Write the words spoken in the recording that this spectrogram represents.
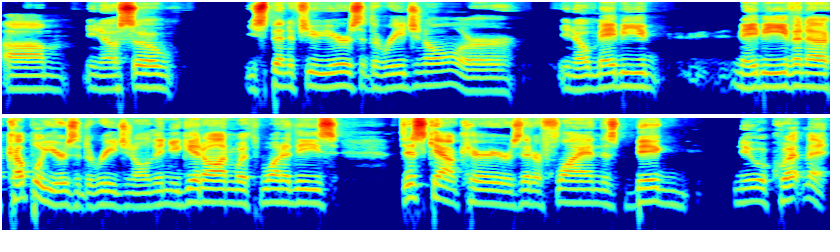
Um, you know, so you spend a few years at the regional or you know, maybe you, maybe even a couple years at the regional. Then you get on with one of these discount carriers that are flying this big new equipment,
